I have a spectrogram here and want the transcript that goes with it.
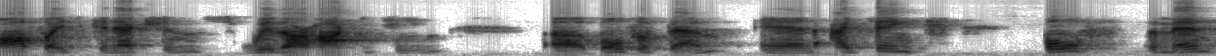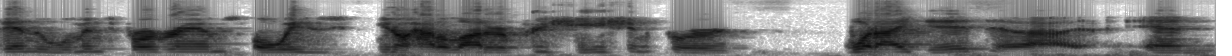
off ice connections with our hockey team, uh, both of them. And I think both the men's and the women's programs always, you know, had a lot of appreciation for what I did. Uh, and,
